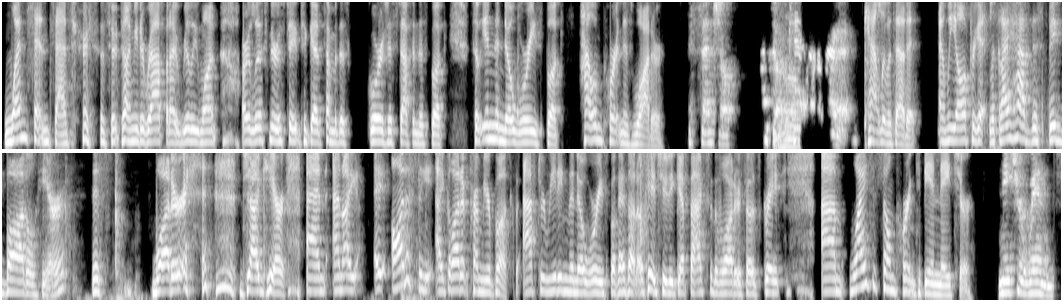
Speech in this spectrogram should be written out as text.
one sentence answers because they're telling me to wrap, but I really want our listeners to, to get some of this gorgeous stuff in this book. So in the No Worries book, how important is water? Essential. Can't live without it. Can't live without it. And we all forget. Look, I have this big bottle here, this water jug here, and and I, I, honestly I got it from your book. After reading the No Worries book, I thought, okay, Judy, get back to the water. So it's great. Um, why is it so important to be in nature? Nature wins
